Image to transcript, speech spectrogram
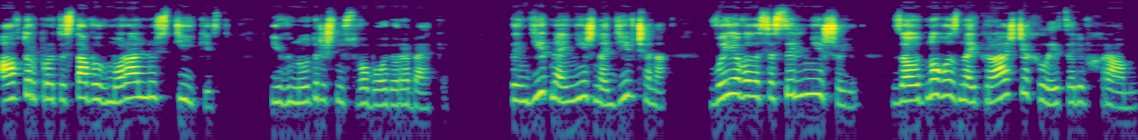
автор протиставив моральну стійкість і внутрішню свободу Ребеки. Тендітна і ніжна дівчина виявилася сильнішою за одного з найкращих лицарів храму.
